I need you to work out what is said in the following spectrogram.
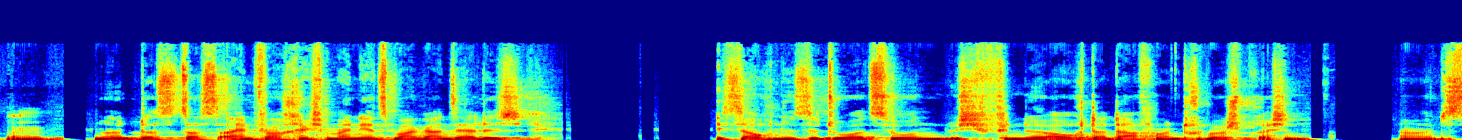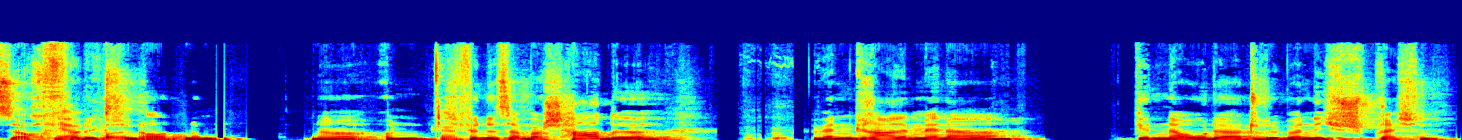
Mhm. Ne, dass das einfach, ich meine jetzt mal ganz ehrlich, ist auch eine Situation, ich finde auch, da darf man drüber sprechen. Ja, das ist auch völlig ja, in Ordnung. Ne? Und ja. ich finde es aber schade, wenn gerade Männer genau darüber nicht sprechen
